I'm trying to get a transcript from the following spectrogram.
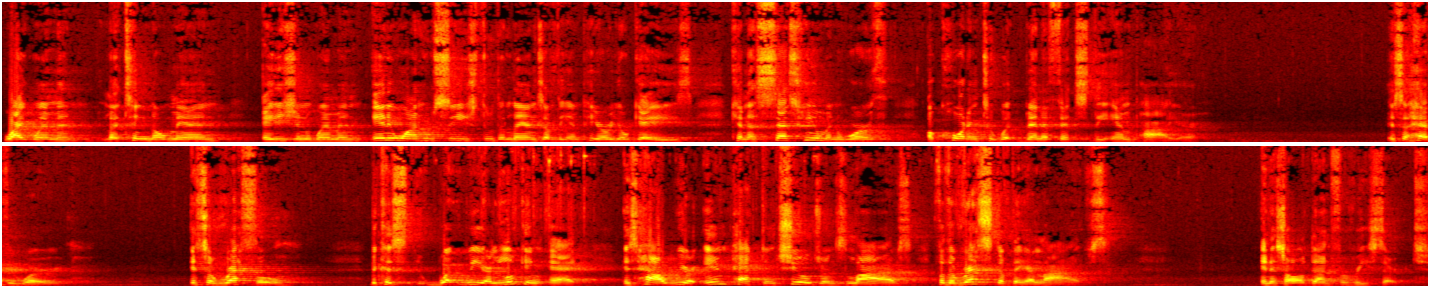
White women, Latino men, Asian women, anyone who sees through the lens of the imperial gaze can assess human worth according to what benefits the empire. It's a heavy word. It's a wrestle because what we are looking at is how we are impacting children's lives for the rest of their lives. And it's all done for research.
